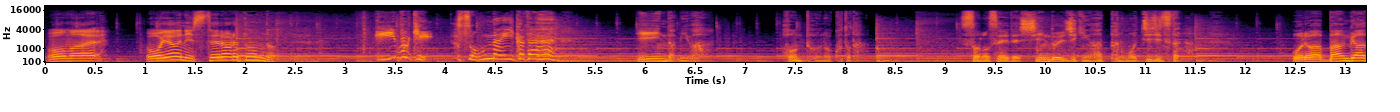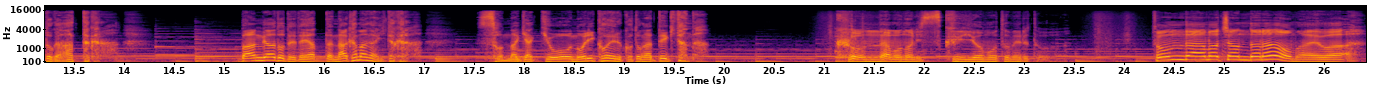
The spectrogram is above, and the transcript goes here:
お前親に捨てられたんだって？伊吹そんな言い方。いいんだミワ本当のことだ。そのせいでしんどい時期があったのも事実だ。が俺はヴァンガードがあったから。ヴァンガードで出会った仲間がいたから。そんな逆境を乗り越えることができたんだ。こんなものに救いを求めるとはとんだ甘ちゃんだなお前は。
